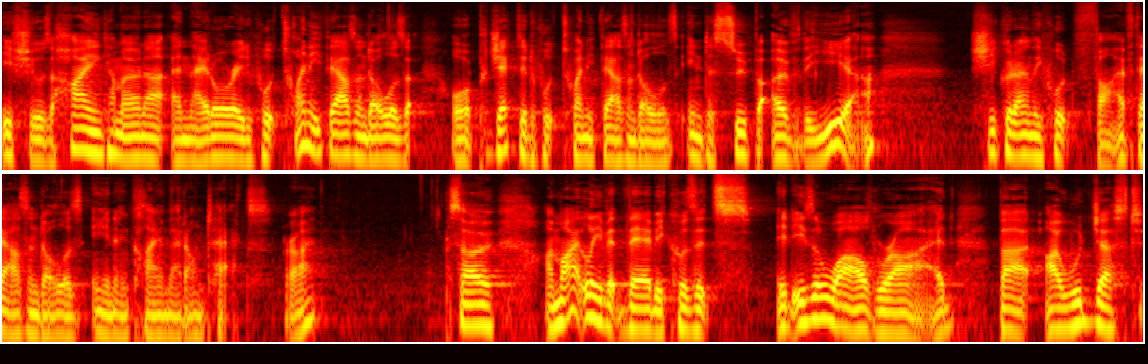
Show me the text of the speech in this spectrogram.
if she was a high income earner and they'd already put $20,000 or projected to put $20,000 into super over the year, she could only put $5,000 in and claim that on tax, right? So I might leave it there because it's it is a wild ride, but I would just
